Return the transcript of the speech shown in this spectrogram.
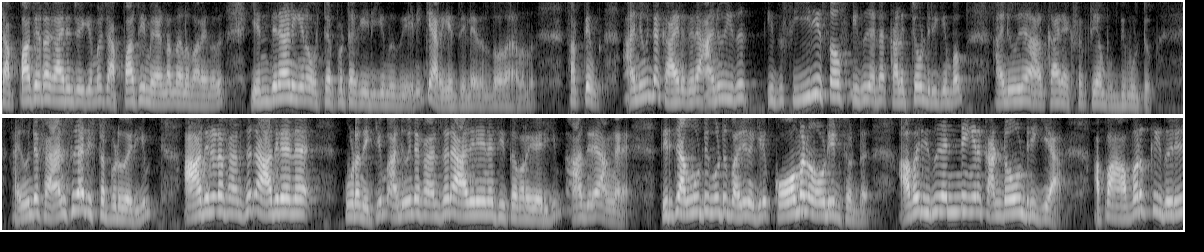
ചപ്പാത്തിയുടെ കാര്യം ചോദിക്കുമ്പോൾ ചപ്പാത്തി വേണ്ടെന്നാണ് പറയുന്നത്. എന്തിനാണ് ഇങ്ങനെ ഒറ്റപ്പെട്ടൊക്കെ ഇരിക്കുന്നത്? എനിക്കറിയത്തില്ല ഇതെന്തോന്നാണെന്ന് സത്യം അനുവിന്റെ കാര്യത്തിൽ അനു ഇത് ഇത് സീരിയസ് ഓഫ് ഇത് തന്നെ കളിച്ചുകൊണ്ടിരിക്കുമ്പം അനുവിനെ ആൾക്കാർ അക്സെപ്റ്റ് ചെയ്യാൻ ബുദ്ധിമുട്ടും. അനുവിന്റെ ഫാൻസുകാർ ഇഷ്ടപ്പെടുമായിരിക്കും ആതിരയുടെ ഫാൻസർ ആതിരേനെ കൂടെ നിൽക്കും. അനുവിന്റെ ഫാൻസർ ആതിരേനെ ചീത്ത പറയുമായിരിക്കും ആതിര അങ്ങനെ. തിരിച്ച് അങ്ങോട്ടും ഇങ്ങോട്ടും വരുമെങ്കിലും കോമൺ ഓഡിയൻസ് ഉണ്ട്. അവർ ഇത് തന്നെ ഇങ്ങനെ കണ്ടുകൊണ്ടിരിക്കുക അപ്പോൾ അവർക്ക് ഇതൊരു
